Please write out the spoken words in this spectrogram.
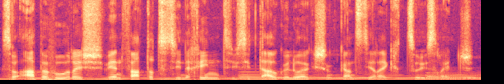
So abhurisch wie ein Vater zu seinen Kindern, uns in die Augen schaust und ganz direkt zu uns redest.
